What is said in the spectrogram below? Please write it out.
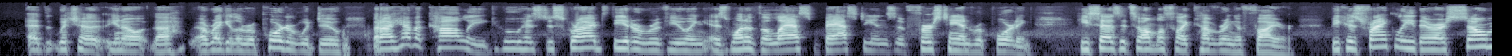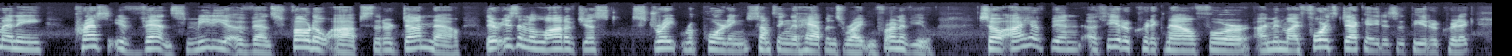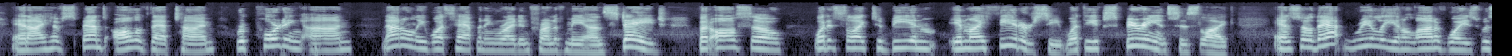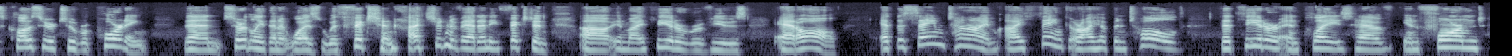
which a you know a, a, regular reporter would do. But I have a colleague who has described theater reviewing as one of the last bastions of firsthand reporting. He says it's almost like covering a fire because, frankly, there are so many press events, media events, photo ops that are done now. There isn't a lot of just straight reporting something that happens right in front of you. So I have been a theater critic now for, I'm in my fourth decade as a theater critic, and I have spent all of that time reporting on not only what's happening right in front of me on stage, but also what it's like to be in, in my theater seat, what the experience is like. And so that really, in a lot of ways, was closer to reporting than certainly than it was with fiction. I shouldn't have had any fiction uh, in my theater reviews at all. At the same time, I think, or I have been told, that theater and plays have informed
